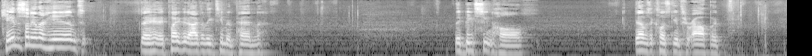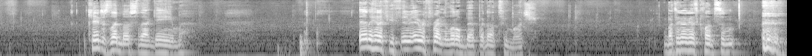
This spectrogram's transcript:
Kansas, on the other hand, they, they played a good Ivy League team in Penn. They beat Seton Hall. That was a close game throughout, but Kansas led most of that game. And they had a few. They were threatened a little bit, but not too much. But they're going against Clemson. and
